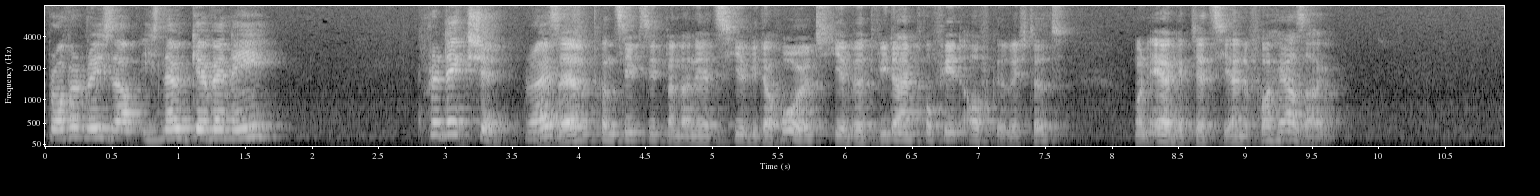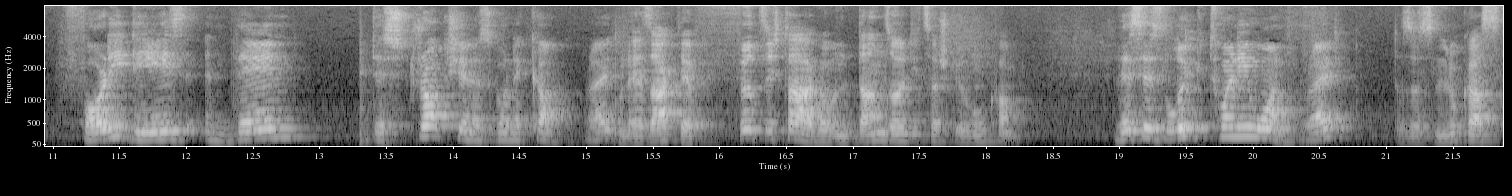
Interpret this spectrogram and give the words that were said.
prophet raised up, he's now given a prediction, right? Dasselbe Prinzip sieht man dann jetzt hier wiederholt. Hier wird wieder ein Prophet aufgerichtet und er gibt jetzt hier eine Vorhersage. 40 days and then destruction is going to come, right? Und er sagt ja 40 Tage und dann soll die Zerstörung kommen. This is Luke 21, right? Das ist Lukas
